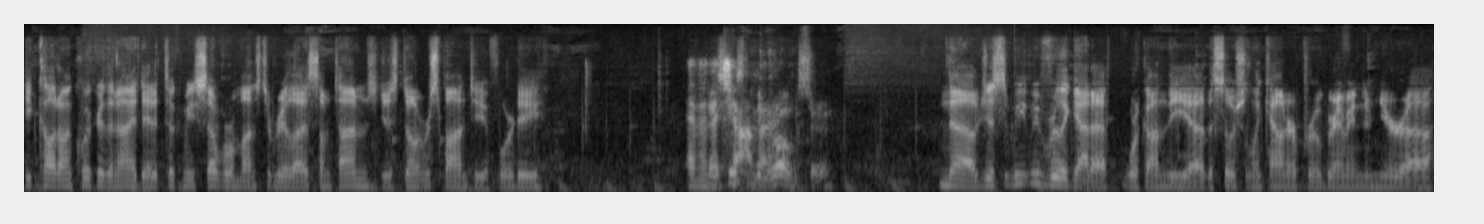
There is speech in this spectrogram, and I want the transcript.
he caught on quicker than I did. It took me several months to realize sometimes you just don't respond to you, 4D. Ever Did I the say something wrong, sir? No, just we we've really got to work on the uh, the social encounter programming in your uh,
